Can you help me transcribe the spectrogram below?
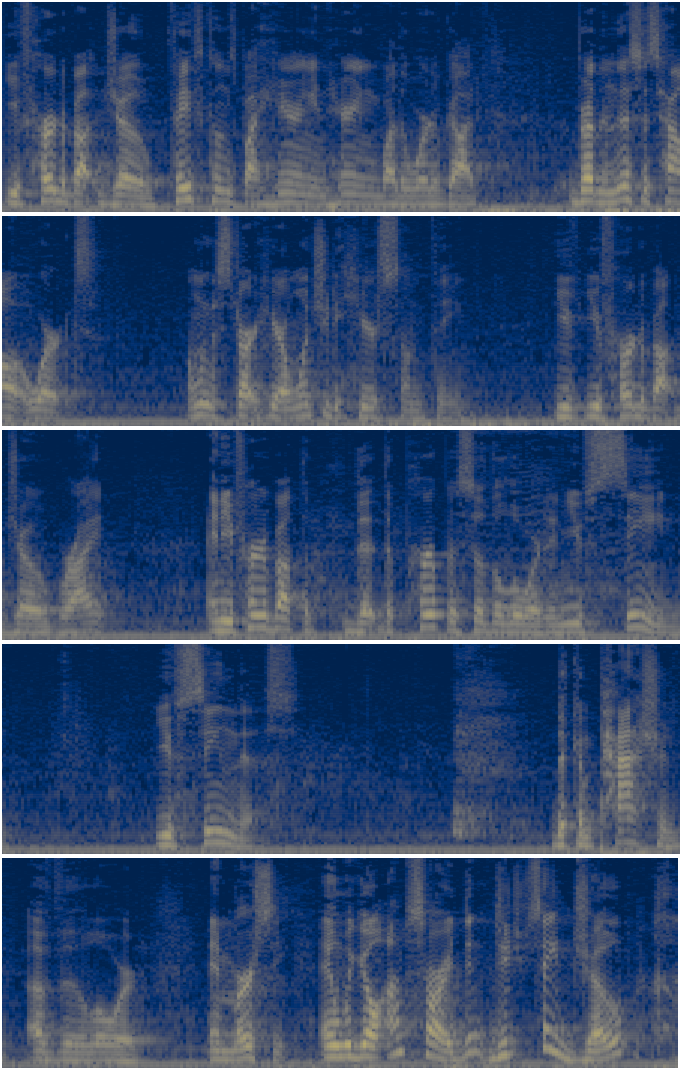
you've heard about Job. Faith comes by hearing and hearing by the word of God. Brethren, this is how it works. I'm going to start here. I want you to hear something. You've, you've heard about Job, right? And you've heard about the, the, the purpose of the Lord, and you've seen, you've seen this. The compassion of the Lord and mercy. And we go, I'm sorry, did did you say Job?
